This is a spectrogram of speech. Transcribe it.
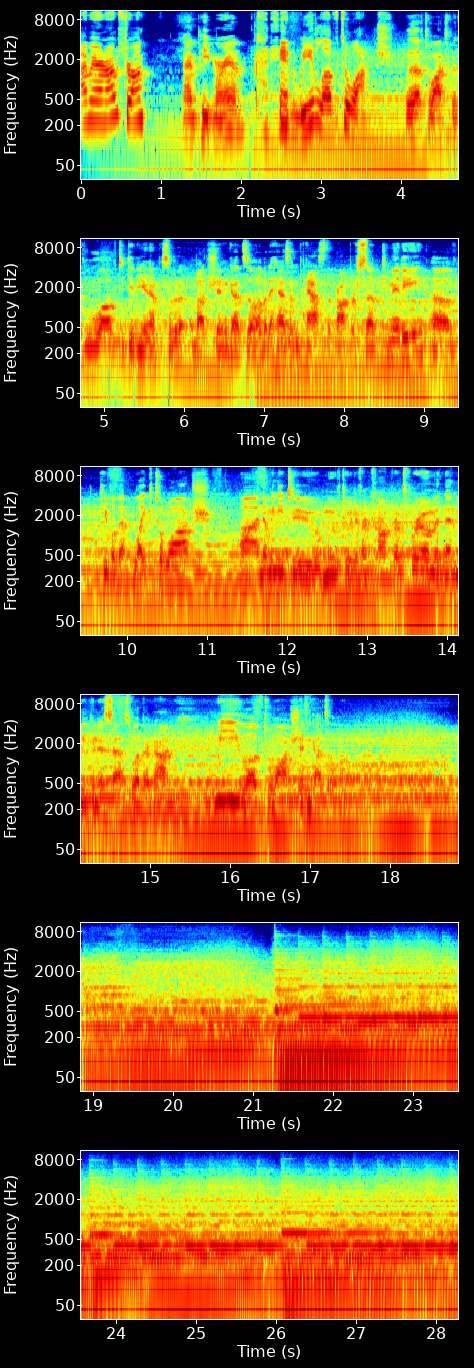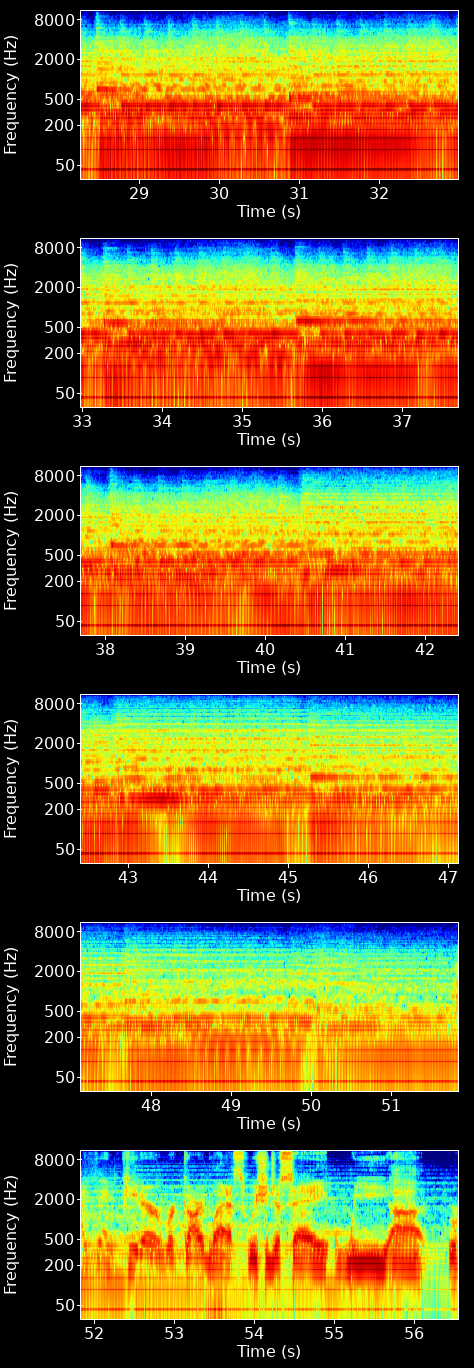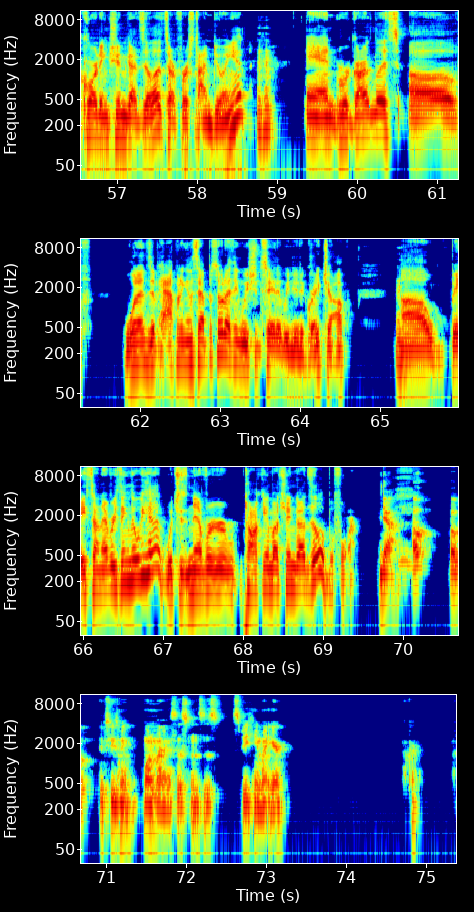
I'm Aaron Armstrong, I'm Pete Moran. and we love to watch. We love to watch, would love to give you an episode about Shin Godzilla, but it hasn't passed the proper subcommittee of people that like to watch. Uh, and then we need to move to a different conference room, and then we can assess whether or not we love to watch Shin Godzilla. Regardless, we should just say we uh recording Shin Godzilla. It's our first time doing it. Mhm. And regardless of what ends up happening in this episode, I think we should say that we did a great job. Mhm. Uh, based on everything that we had, which is never talking about Shin Godzilla before. Yeah. Oh, oh, excuse me. One of my assistants is speaking in my ear. Okay.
